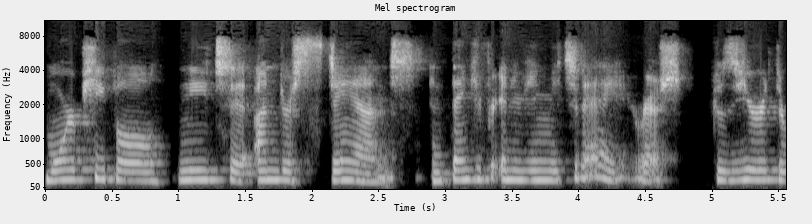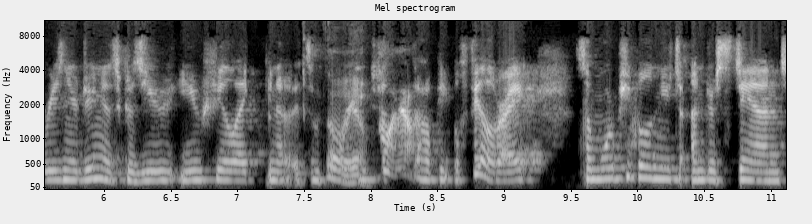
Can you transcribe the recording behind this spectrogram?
more people need to understand, and thank you for interviewing me today, Rish, because you're the reason you're doing this because you you feel like you know it's important to how people feel, right? So more people need to understand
